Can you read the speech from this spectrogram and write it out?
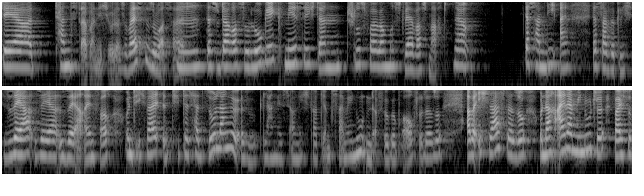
der tanzt aber nicht oder so, weißt du, sowas halt. Dass du daraus so logikmäßig dann Schlussfolgern musst, wer was macht. Ja. Das haben die, das war wirklich sehr, sehr, sehr einfach. Und ich weiß, das hat so lange, also lange ist auch nicht, ich glaube, die haben zwei Minuten dafür gebraucht oder so. Aber ich saß da so und nach einer Minute war ich so,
